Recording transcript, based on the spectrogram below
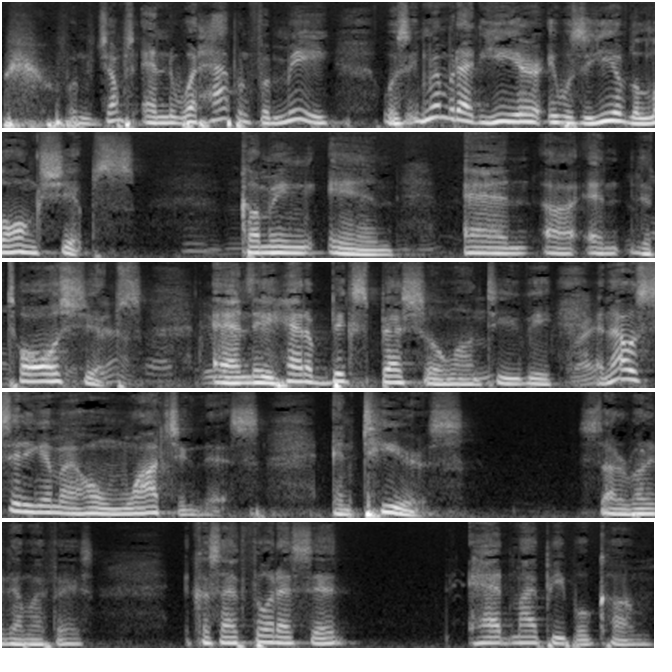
whew, from the jumps, and what happened for me was, remember that year? It was the year of the long ships mm-hmm. coming in, and uh, and the tall ships, and they had a big special on TV, Right. and I was sitting in my home watching this, and tears started running down my face because I thought I said, had my people come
